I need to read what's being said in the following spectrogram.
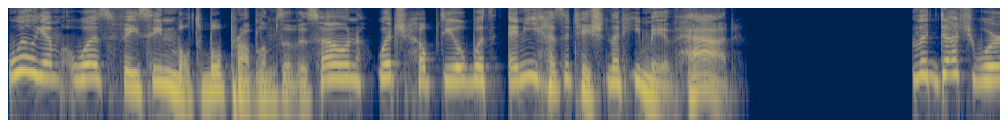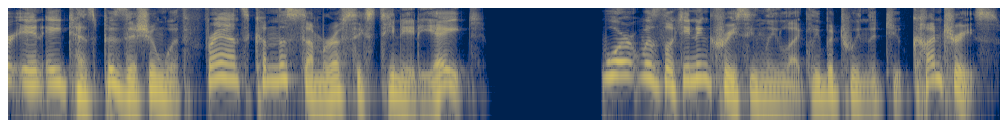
William was facing multiple problems of his own, which helped deal with any hesitation that he may have had. The Dutch were in a tense position with France come the summer of 1688. War was looking increasingly likely between the two countries.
